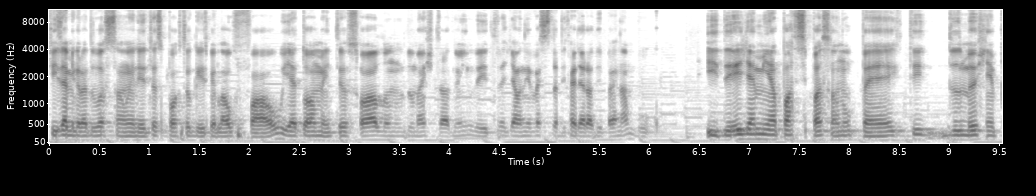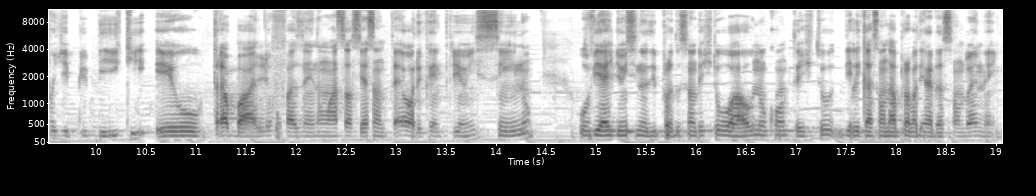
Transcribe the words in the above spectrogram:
fiz a minha graduação em Letras Português pela UFAL e atualmente eu sou aluno do mestrado em Letras da Universidade Federal de Pernambuco. E desde a minha participação no PECT, dos meus tempos de PIBIC, eu trabalho fazendo uma associação teórica entre o ensino, o viés do ensino de produção textual no contexto de aplicação da prova de redação do Enem.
